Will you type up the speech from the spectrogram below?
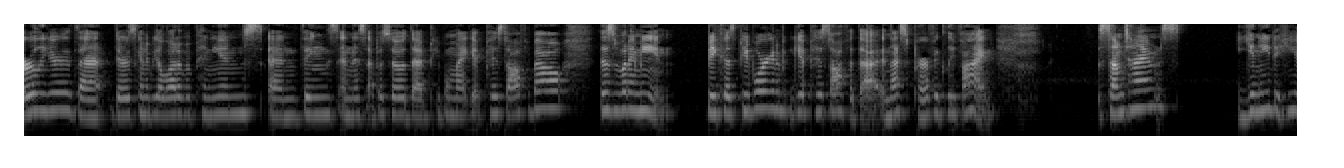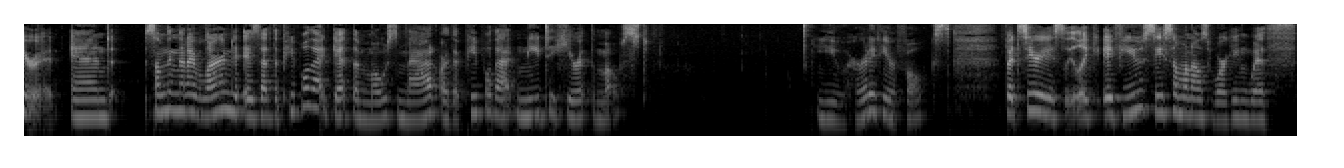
earlier that there's going to be a lot of opinions and things in this episode that people might get pissed off about, this is what I mean. Because people are going to get pissed off at that, and that's perfectly fine sometimes you need to hear it. And something that I've learned is that the people that get the most mad are the people that need to hear it the most. You heard it here, folks. But seriously, like if you see someone else working with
